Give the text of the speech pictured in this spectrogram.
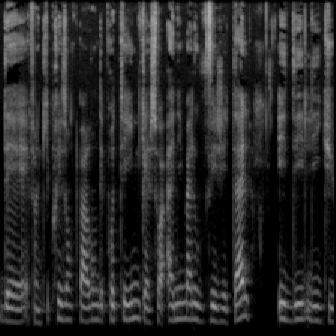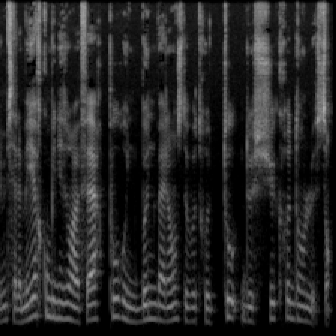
des, enfin, qui présente des protéines, qu'elles soient animales ou végétales, et des légumes. C'est la meilleure combinaison à faire pour une bonne balance de votre taux de sucre dans le sang.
